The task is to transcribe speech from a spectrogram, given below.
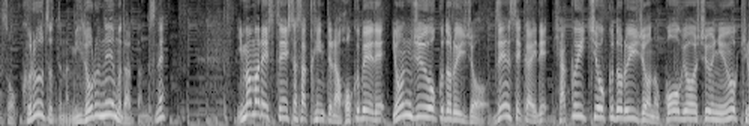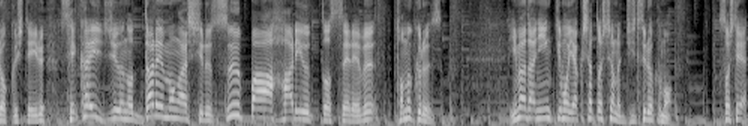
そうクルーズっていうのはミドルネームだったんですね。今まで出演した作品っていうのは北米で40億ドル以上全世界で101億ドル以上の興行収入を記録している世界中の誰もが知るスーパーハリウッドセレブトム・クルーズ。未だ人気も役者としての実力もそして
